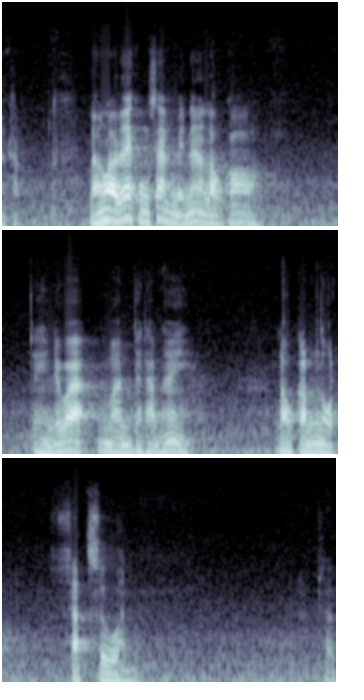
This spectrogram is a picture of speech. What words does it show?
นะครับ หลังเราได้โครงสร้างใบหน้าเราก็จะเห็นได้ว่ามันจะทำให้เรากำหนดสัดส่วน สัด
